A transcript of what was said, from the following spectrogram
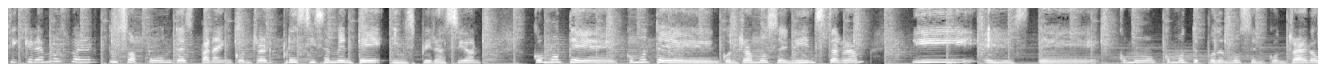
si queremos ver tus apuntes para encontrar precisamente inspiración, ¿cómo te, cómo te encontramos en Instagram? Y este, ¿cómo, ¿cómo te podemos encontrar o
